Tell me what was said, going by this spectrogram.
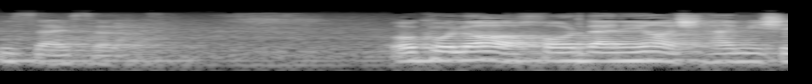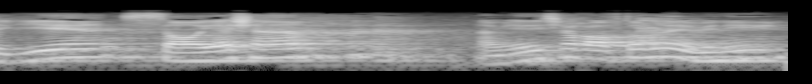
28 ساعت. اوکلاها خوردنیاش همیشگیه سایش هم. هم یعنی هیچ وقت آفتاب نمی‌بینی؟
